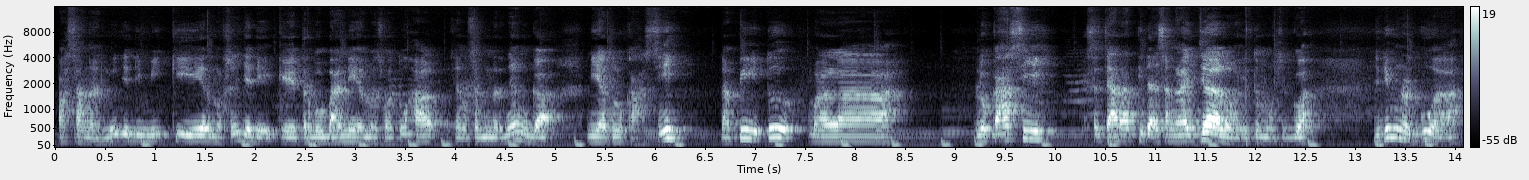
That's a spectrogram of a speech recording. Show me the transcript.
pasangan lu jadi mikir, maksudnya jadi kayak terbebani sama suatu hal yang sebenarnya nggak niat lu kasih, tapi itu malah lu kasih secara tidak sengaja loh, itu maksud gua. Jadi menurut gua,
